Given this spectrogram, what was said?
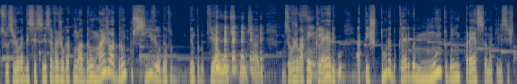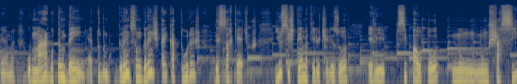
se você jogar DCC, você vai jogar com o ladrão mais ladrão possível dentro, dentro do que é o old school, sabe? Se você for jogar Sim. com o clérigo, a textura do clérigo é muito bem impressa naquele sistema. O mago também. É tudo grande, são grandes caricaturas desses arquétipos. E o sistema que ele utilizou, ele se pautou num, num chassi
